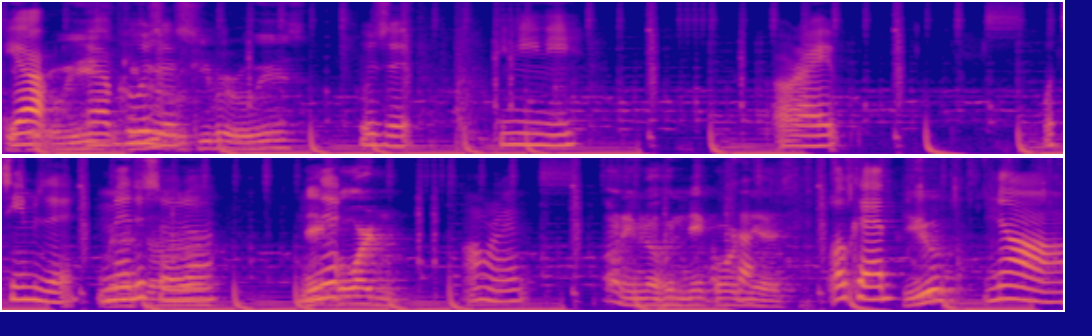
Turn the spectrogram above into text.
Yeah. Ruiz. Yep. Who is Keeper- this? Keeper Ruiz. Who is it? Panini. All right. What team is it? Minnesota. Nick, Nick- Gordon. All right. I don't even know who Nick Gordon Okay. is. Okay. Do you? No.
